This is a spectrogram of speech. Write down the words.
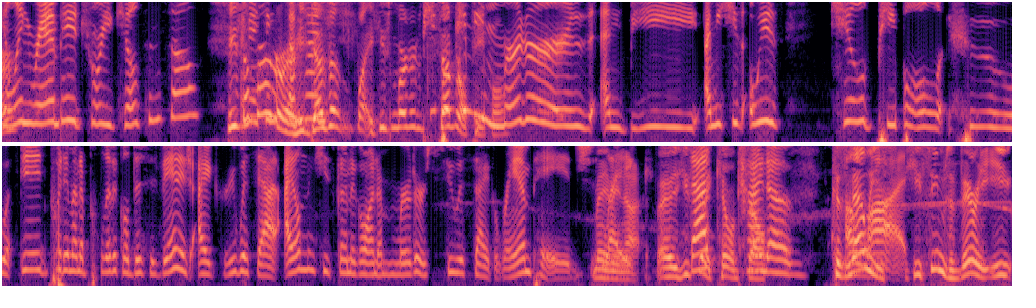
killing rampage where he kills himself? He's I a mean, think murderer. He doesn't, like, he's murdered several People several can be murderers and be. I mean, he's always killed people who did put him on a political disadvantage. I agree with that. I don't think he's going to go on a murder suicide rampage. Maybe like, not. Uh, he's gonna kill himself. kind of Because now lot. he's he seems very. E-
